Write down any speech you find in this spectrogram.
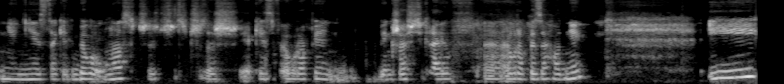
Nie, nie jest tak, jak było u nas, czy, czy, czy też jak jest w Europie, w większości krajów Europy Zachodniej. I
